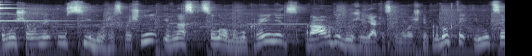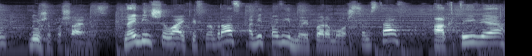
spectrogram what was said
тому що вони усі дуже смачні, і в нас в цілому в Україні справді дуже якісні молочні продукти, і ми цим дуже пишаємось. Найбільше лайків набрав, а відповідно і переможцем став Активія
